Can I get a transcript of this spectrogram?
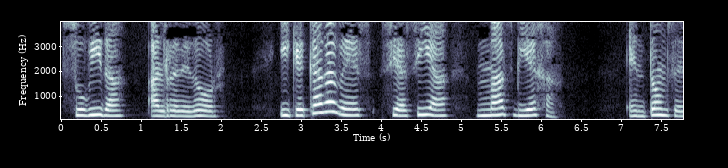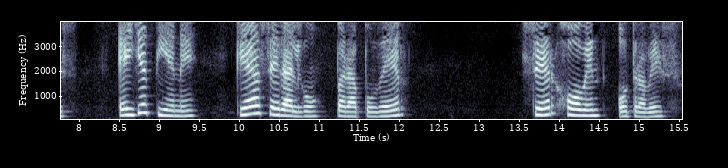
su vida alrededor y que cada vez se hacía más vieja. Entonces, ella tiene que hacer algo para poder ser joven otra vez.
